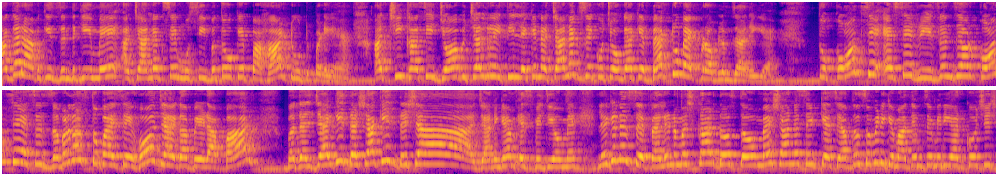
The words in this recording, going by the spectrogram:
अगर आपकी ज़िंदगी में अचानक से मुसीबतों के पहाड़ टूट पड़े हैं, अच्छी खासी जॉब चल रही थी, लेकिन अचानक से कुछ हो गया कि बैक टू बैक प्रॉब्लम आ रही है तो कौन से ऐसे रीजन है और कौन से ऐसे ज़बरदस्त उपाय से हो जाएगा बेड़ा पार? बदल जाएगी दशा की दिशा। जानेंगे हम इस वीडियो में। लेकिन इससे पहले नमस्कार दोस्तों, मैं शाना सेठ कैसे आप दोस्तों? वीडियो के माध्यम से मेरी हर कोशिश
